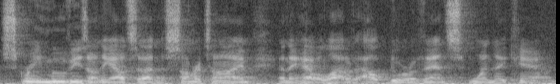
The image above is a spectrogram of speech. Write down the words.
screen movies on the outside in the summertime, and they have a lot of outdoor events when they can.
